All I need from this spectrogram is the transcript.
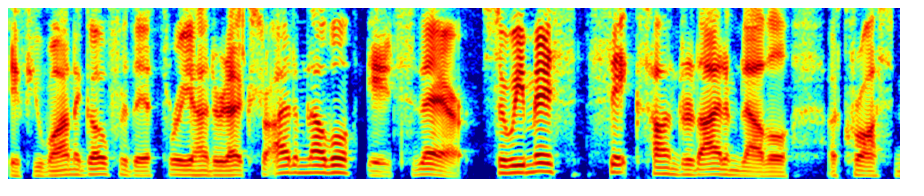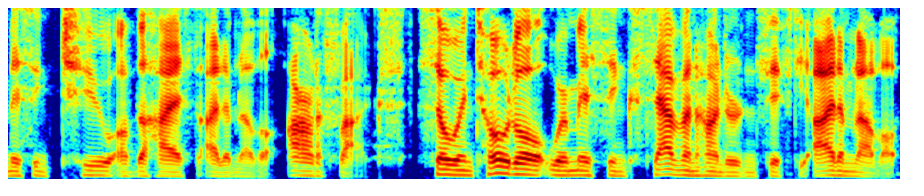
if you want to go for the 300 extra item level, it's there. So we miss 600 item level across missing two of the highest item level artifacts. So in total, we're missing 750 item level.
